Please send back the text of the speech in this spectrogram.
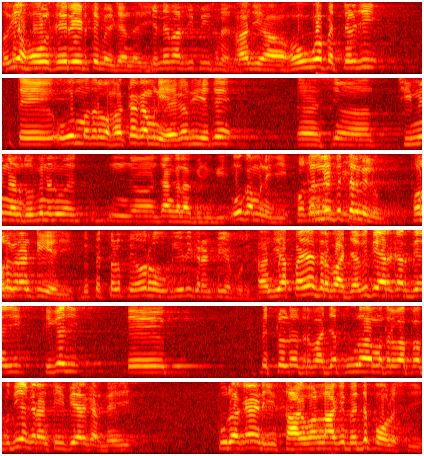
ਵਧੀਆ ਹੋਲਸੇਲ ਰੇਟ ਤੇ ਮਿਲ ਜਾਂਦਾ ਜੀ। ਜਿੰਨੇ ਮਰਜ਼ੀ ਪੀਸ ਲੈ ਲਓ। ਹਾਂਜੀ ਹਾਂ ਹੋਊਗਾ ਪਿੱਤਲ ਜੀ ਤੇ ਉਹ ਮਤਲਬ ਹਲਕਾ ਕੰਮ ਨਹੀਂ ਹੈਗਾ ਵੀ ਇਹ ਤੇ 6 ਮਹੀਨਿਆਂ ਨੂੰ 2 ਮਹੀਨਿਆਂ ਨੂੰ ਜੰਗ ਲੱਗ ਜੂਗੀ। ਉਹ ਕੰਮ ਨਹੀਂ ਜੀ। Full ਕੱਲੀ guarantee ਪਿੱਤਲ ਹੈ। ਮਿਲੂ। ਫੁੱਲ ਗਾਰੰਟੀ ਹੈ ਜੀ। ਵੀ ਪਿੱਤਲ ਪਿਓਰ ਹੋਊਗੀ ਇਹਦੀ ਗਾਰੰਟੀ ਹੈ ਪੂਰੀ। ਹਾਂਜੀ ਆਪਾਂ ਇਹਦਾ ਦਰਵਾਜ਼ਾ ਵੀ ਤਿਆਰ ਕਰਦੇ ਹਾਂ ਜੀ। ਠੀਕ ਹੈ ਜੀ? ਤੇ ਪਿੱਤਲ ਦਾ ਦਰਵਾਜ਼ਾ ਪੂਰਾ ਮਤਲਬ ਆਪਾਂ ਵਧੀਆ ਗਾਰੰਟੀ ਤਿਆਰ ਕਰਦੇ ਹਾਂ ਜੀ। ਪੂਰਾ ਘੈਂਟ ਜੀ ਸਾਗਵਾਨ ਲਾ ਕੇ ਵਿਦ ਪਾਲਿਸ਼ ਜੀ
